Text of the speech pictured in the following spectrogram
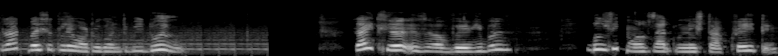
So that's basically what we're going to be doing. Right here is a variable. We'll see more of that when we start creating.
